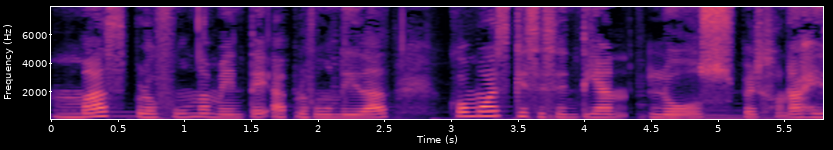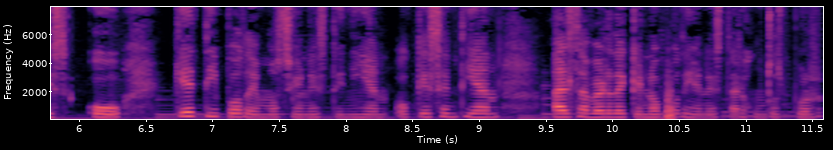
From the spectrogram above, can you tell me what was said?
más profundamente, a profundidad, cómo es que se sentían los personajes o qué tipo de emociones tenían o qué sentían al saber de que no podían estar juntos por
